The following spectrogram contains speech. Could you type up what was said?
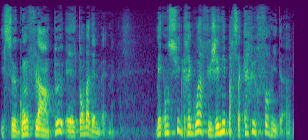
Il se gonfla un peu et elle tomba d'elle-même. Mais ensuite Grégoire fut gêné par sa carrure formidable.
